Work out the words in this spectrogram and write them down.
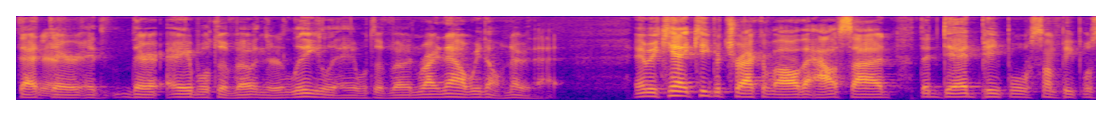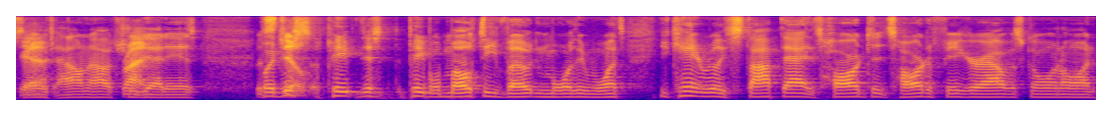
that Yeah. they're they're able to vote and they're legally able to vote. And right now, we don't know that, and we can't keep a track of all the outside, the dead people. Some people say, Yeah. which I don't know how true Right. that is. But But, just, pe- just people multi-voting more than once. You can't really stop that. It's hard to it's hard to figure out what's going on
